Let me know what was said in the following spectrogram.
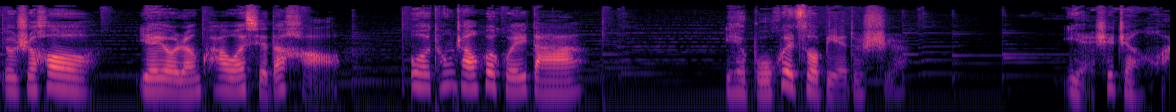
有时候也有人夸我写得好，我通常会回答：也不会做别的事，也是真话。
